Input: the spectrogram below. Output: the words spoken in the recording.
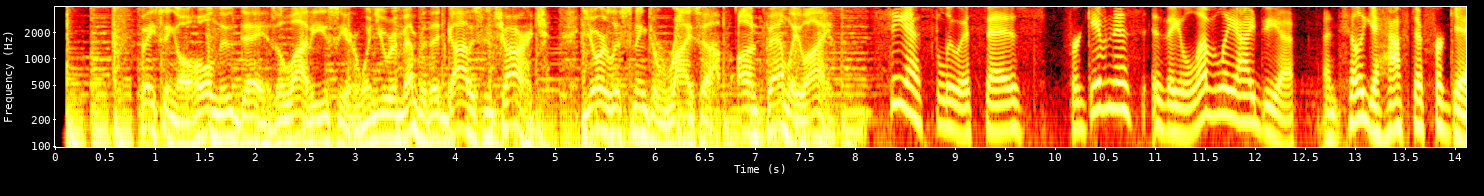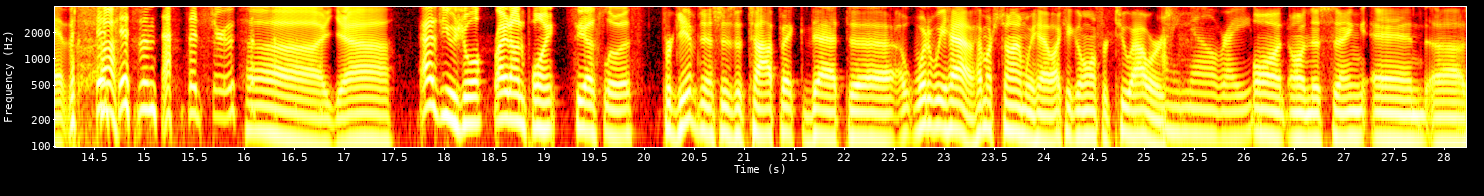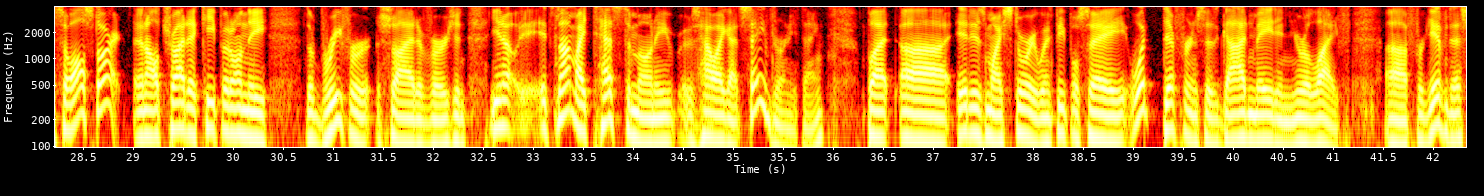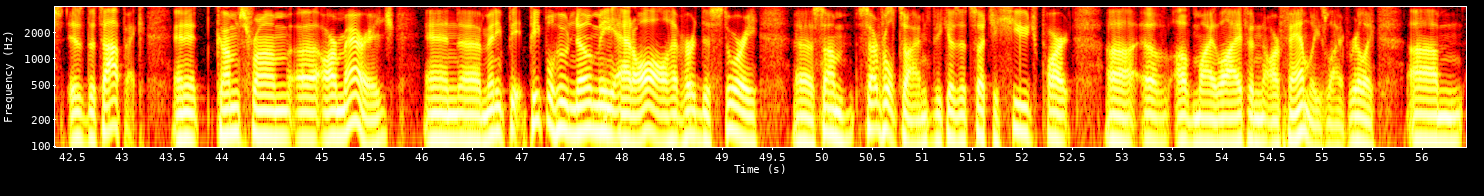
Facing a whole new day is a lot easier when you remember that God is in charge. You're listening to Rise Up on Family Life. C.S. Lewis says, Forgiveness is a lovely idea until you have to forgive. Isn't that the truth? Uh, yeah. As usual, right on point, C.S. Lewis. Forgiveness is a topic that. Uh, what do we have? How much time we have? I could go on for two hours I know, right? on on this thing, and uh, so I'll start, and I'll try to keep it on the the briefer side of version. You know, it's not my testimony as how I got saved or anything, but uh, it is my story. When people say, "What difference has God made in your life?" Uh, forgiveness is the topic, and it comes from uh, our marriage. And uh, many pe- people who know me at all have heard this story uh, some several times because it's such a huge part uh, of of my life and our family's life, really. Um,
